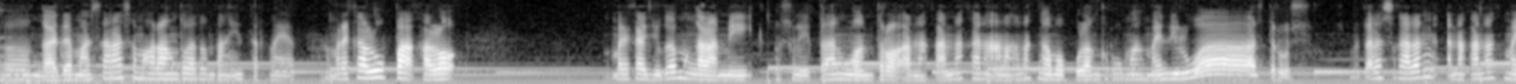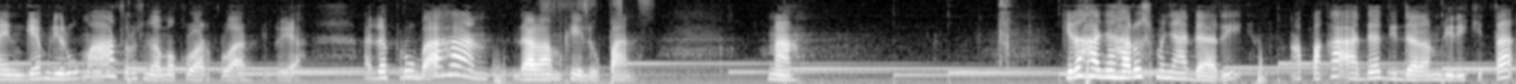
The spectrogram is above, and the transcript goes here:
eh, nggak ada masalah sama orang tua tentang internet. Mereka lupa kalau mereka juga mengalami kesulitan ngontrol anak-anak karena anak-anak nggak mau pulang ke rumah main di luar terus sementara sekarang anak-anak main game di rumah terus nggak mau keluar-keluar gitu ya. Ada perubahan dalam kehidupan. Nah kita hanya harus menyadari apakah ada di dalam diri kita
